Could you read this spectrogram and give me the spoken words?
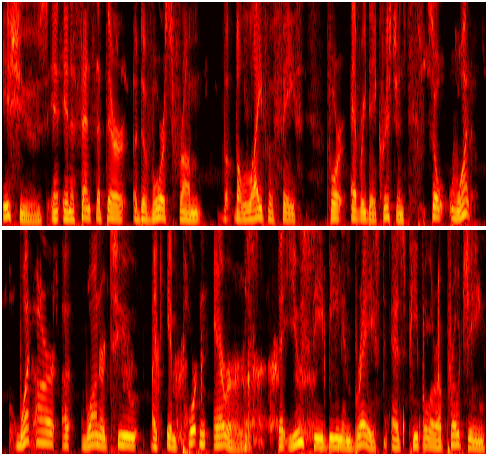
issues in, in a sense that they're a divorce from the, the life of faith for everyday Christians. So what what are uh, one or two like important errors that you see being embraced as people are approaching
